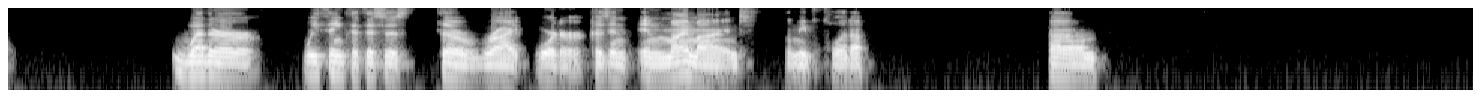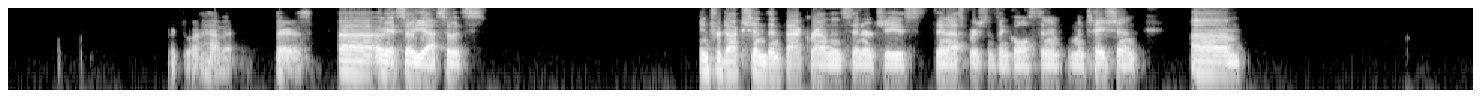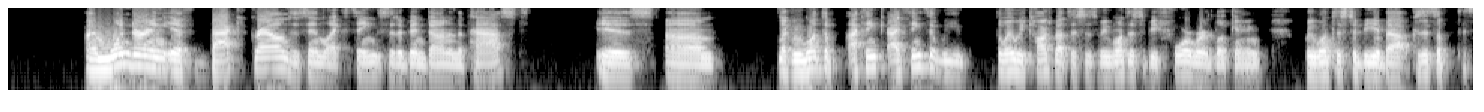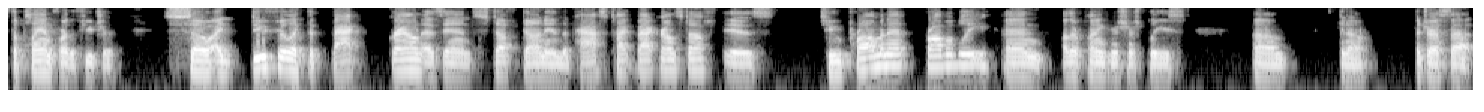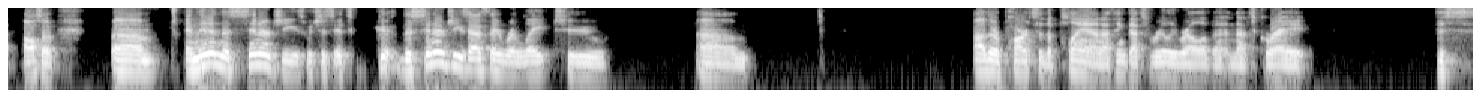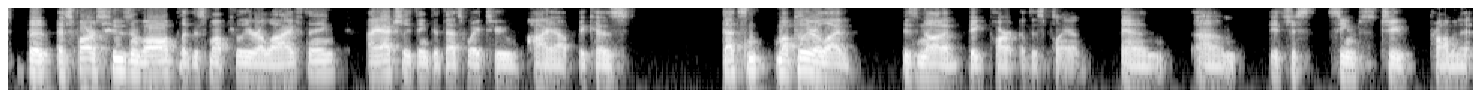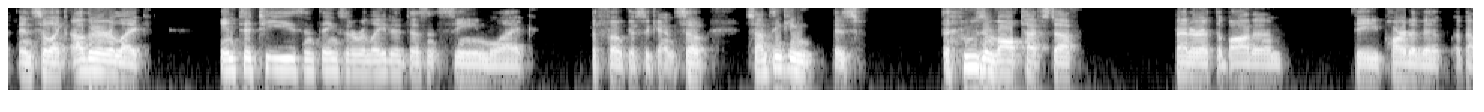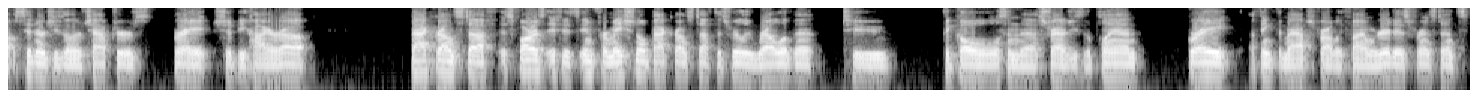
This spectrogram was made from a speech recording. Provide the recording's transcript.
whether we think that this is the right order, because in, in my mind, let me pull it up. Um. Where do I have it? There it is. Uh, okay, so yeah, so it's introduction, then background, then synergies, then aspirations and goals, then implementation. Um, I'm wondering if background is in like things that have been done in the past is um like we want the I think I think that we the way we talked about this is we want this to be forward looking. We want this to be about because it's a it's the plan for the future. So I do feel like the background as in stuff done in the past type background stuff is too prominent probably and other planning commissioners please um you know address that also um and then in the synergies which is it's good the synergies as they relate to um other parts of the plan i think that's really relevant and that's great. This but as far as who's involved like this montpelier alive thing i actually think that that's way too high up because that's montpelier alive is not a big part of this plan. And um it just seems too prominent. And so like other like entities and things that are related doesn't seem like the focus again. So so i'm thinking is the who's involved type stuff better at the bottom. The part of it about synergies other chapters great should be higher up. Background stuff as far as if it's informational background stuff that's really relevant to the goals and the strategies of the plan great. I think the map's probably fine where it is for instance.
